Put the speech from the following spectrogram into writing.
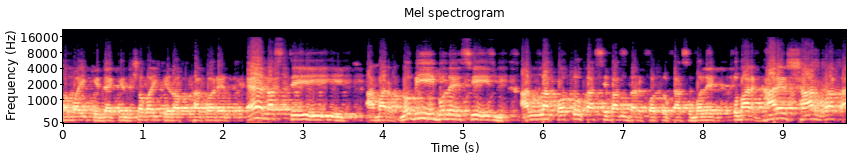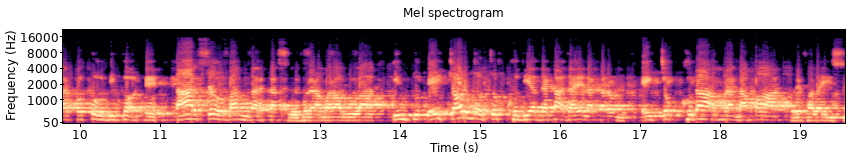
সবাইকে দেখেন, সবাইকে রক্ষা করেন। আমার নবী বলেছেন, আল্লাহ কত কাছে বান্দার কত কাছে? বলে, তোমার ঘাড়ের সার রাখার কত নিকটে তার চেয়েও বান্দার কাছে। হলে আমার আল্লাহ, কিন্তু এই চর্ম চক্ষু দিয়া দেখা যায় না, কারণ এই চক্ষুটা আমরা নাপাক করে ফেলাইছি।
